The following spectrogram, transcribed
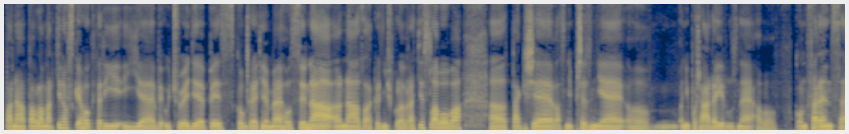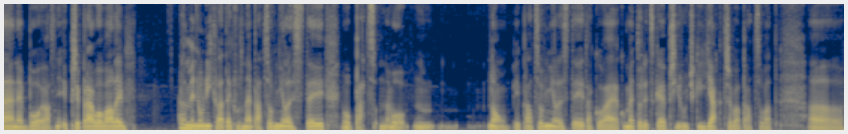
pana Pavla Martinovského, který je vyučuje dějepis konkrétně mého syna na základní škole Vratislavova, takže vlastně přes ně oni pořádají různé konference nebo vlastně i připravovali v minulých letech různé pracovní listy nebo, praco, nebo mm, no, i pracovní listy, i takové jako metodické příručky, jak třeba pracovat uh,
